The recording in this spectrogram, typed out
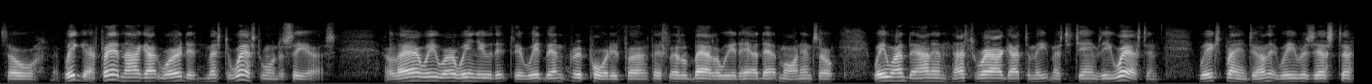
So we Fred and I got word that Mr. West wanted to see us. Well, there we were. We knew that we'd been reported for this little battle we had had that morning, so we went down, and that's where I got to meet Mr. James E. West. And we explained to him that we was just uh,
